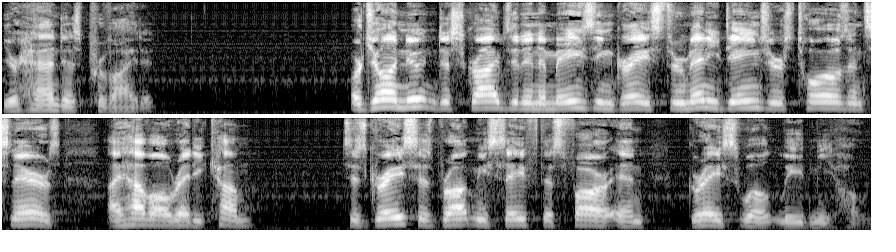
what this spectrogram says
your hand has provided. Or John Newton describes it in Amazing Grace through many dangers, toils, and snares, I have already come. His grace has brought me safe this far, and grace will lead me home.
